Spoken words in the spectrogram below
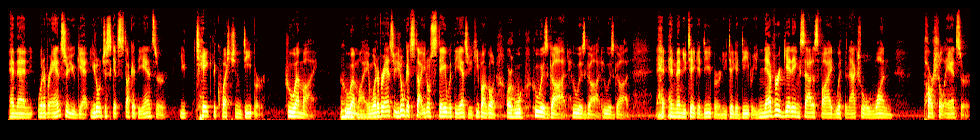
and then whatever answer you get, you don't just get stuck at the answer. You take the question deeper. Who am I? Who am I? And whatever answer, you don't get stuck. You don't stay with the answer. You keep on going. Or who, who is God? Who is God? Who is God? And then you take it deeper and you take it deeper. You're never getting satisfied with an actual one partial answer.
